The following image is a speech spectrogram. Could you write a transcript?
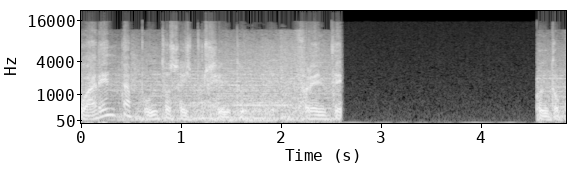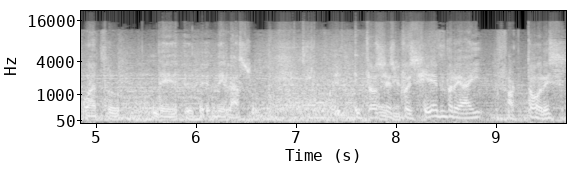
40.6% frente Entonces, pues siempre hay factores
